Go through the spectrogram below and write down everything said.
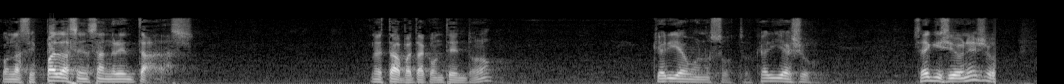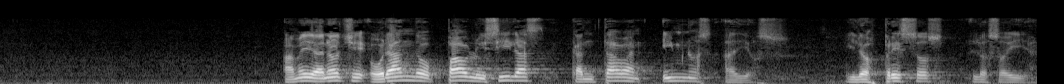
con las espaldas ensangrentadas. No estaba para estar contento, ¿no? ¿Qué haríamos nosotros? ¿Qué haría yo? ¿Sabes qué hicieron ellos? A medianoche, orando, Pablo y Silas cantaban himnos a Dios y los presos los oían.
